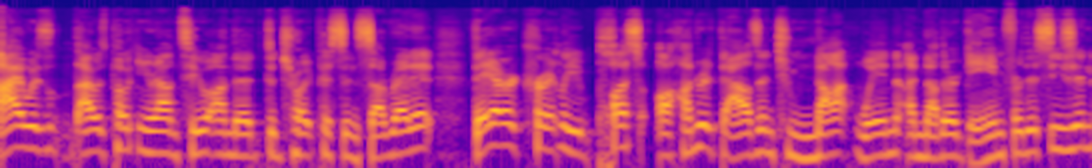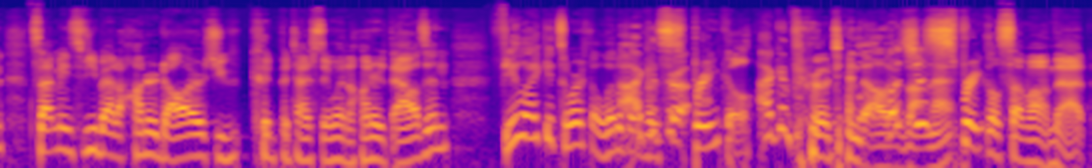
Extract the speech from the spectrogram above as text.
I was I was poking around too on the Detroit Pistons subreddit. They are currently plus a hundred thousand to not win another game for this season. So that means if you bet a hundred dollars, you could potentially they win 100000 feel like it's worth a little bit I of a throw- sprinkle. I could throw ten dollars Let's on just that. sprinkle some on that.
